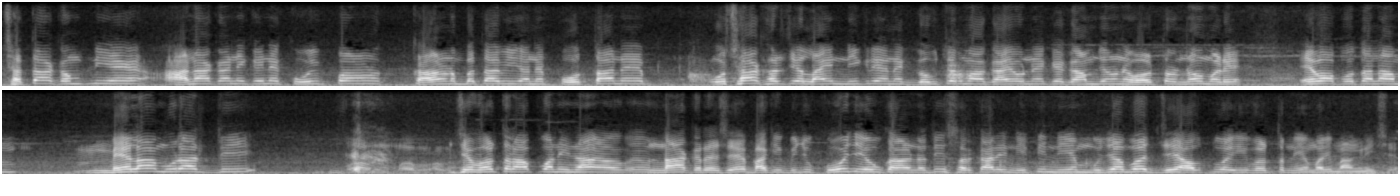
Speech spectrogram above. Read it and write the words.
છતાં કંપનીએ આનાકાની કહીને કોઈ પણ કારણ બતાવી અને પોતાને ઓછા ખર્ચે લાઈન નીકળે અને ગૌચરમાં ગાયોને કે ગામજનોને વળતર ન મળે એવા પોતાના મેલા મુરાદથી જે વળતર આપવાની ના કરે છે. બાકી બીજું કોઈ જ એવું કારણ નથી. સરકારી નીતિ નિયમ મુજબ જ જે આવતું હોય એ વળતરની અમારી માંગણી છે.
